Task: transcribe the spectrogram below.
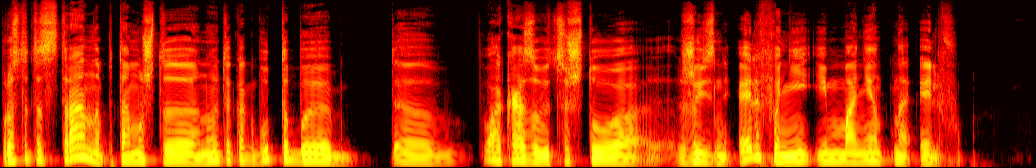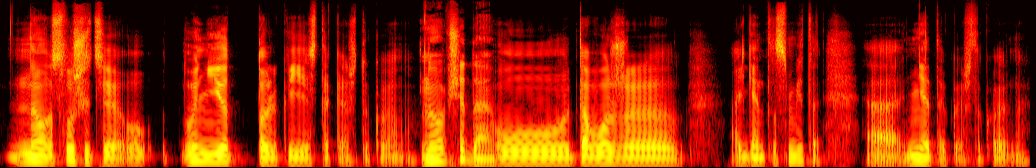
Просто это странно, потому что, ну, это как будто бы э, оказывается, что жизнь эльфа не имманентна эльфу. Ну, слушайте, у, нее только есть такая штуковина. Ну, вообще, да, У того же агента Смита а, нет такой штуковины.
